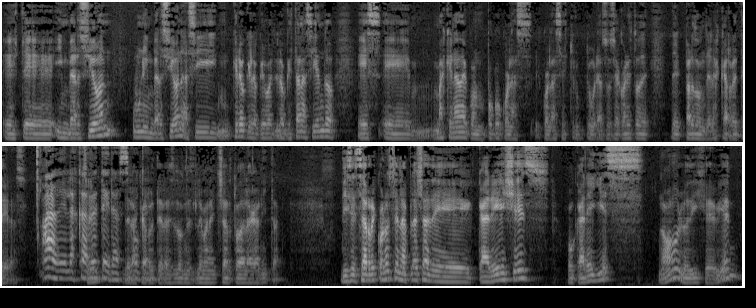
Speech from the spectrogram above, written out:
este, inversión, una inversión así, creo que lo que, lo que están haciendo es eh, más que nada con un poco con las, con las estructuras, o sea, con esto de, de- perdón, de las carreteras. Ah, de las ¿sí? carreteras. De las carreteras, es donde le van a echar toda la ganita. Dice, se reconocen las playas de Careyes o Careyes, ¿no? Lo dije bien.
